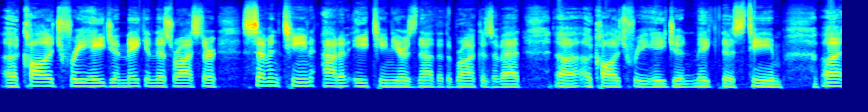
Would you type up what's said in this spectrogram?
a college free agent, making this roster 17 out of 18 years now that the Broncos have had uh, a college free agent make this team. Uh,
